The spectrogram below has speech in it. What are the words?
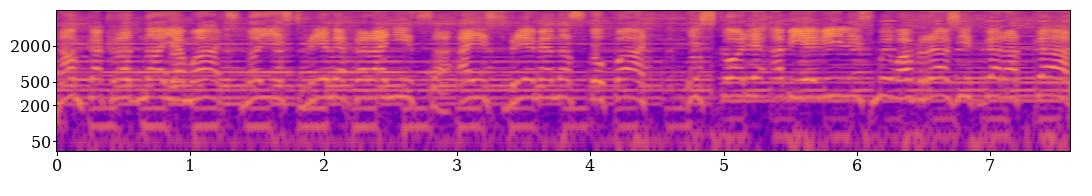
нам как родная мать. Но есть время хорониться, а есть время наступать. И вскоре объявились мы во вражьих городках.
